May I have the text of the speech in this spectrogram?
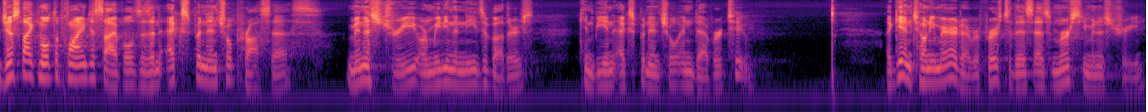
Just like multiplying disciples is an exponential process, ministry or meeting the needs of others can be an exponential endeavor too. Again, Tony Merida refers to this as mercy ministry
